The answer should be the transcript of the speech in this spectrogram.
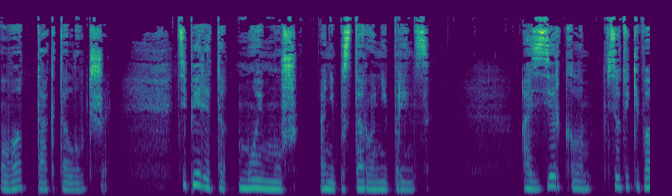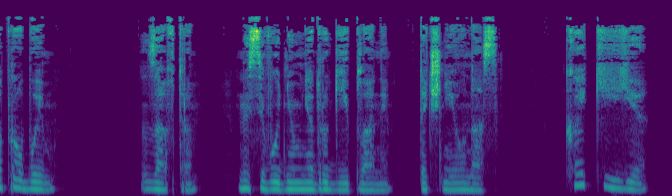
«Вот так-то лучше. Теперь это мой муж, а не посторонний принц. А с зеркалом все-таки попробуем. Завтра. На сегодня у меня другие планы. Точнее, у нас. Какие?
